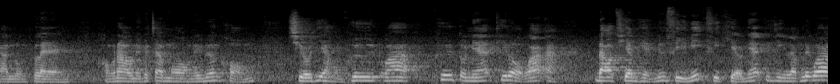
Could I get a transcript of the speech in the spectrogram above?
การลงแปลงของเราเนี่ยก็จะมองในเรื่องของชีววิทยาของพืชว่าพืชตัวเนี้ยที่เราบอกว่าอะ ดาวเทียมเห็นเป็นสีนี้สีเขียวเนี้ยจริงๆเราเรียกว่า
